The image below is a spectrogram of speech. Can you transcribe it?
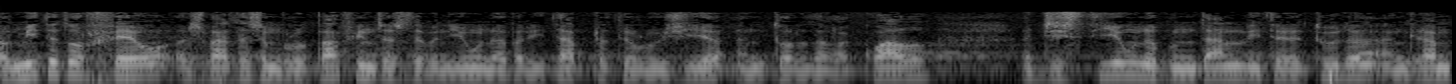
El mite d'Orfeu es va desenvolupar fins a esdevenir una veritable teologia entorn de la qual existia una abundant literatura en gran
